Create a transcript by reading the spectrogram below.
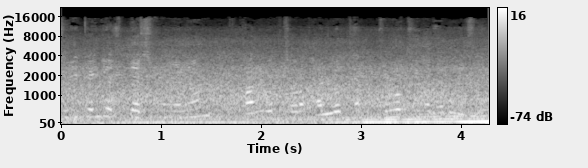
줄이 땡겨진다 싶으면 방금처럼 발로 탁 블로킹을 해버리세요.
